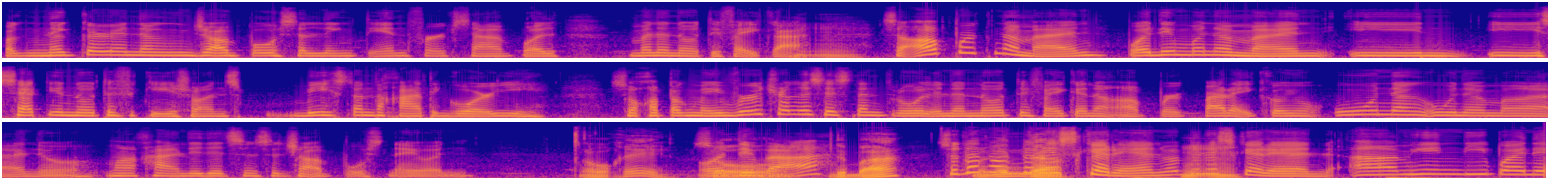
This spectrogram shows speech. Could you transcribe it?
pag nagkaroon ng job post sa LinkedIn, for example, mananotify ka. Mm-mm. Sa Upwork naman, pwede mo naman i- i-set yung notifications based on the category. So kapag may virtual assistant role, ina-notify ka ng Upwork para ikaw yung unang-unang mga ano, mga candidates sa job post na yun. Okay. O, So, di ba? Di ba? So then Maganda. mabilis ka rin, mabilis Mm-mm. ka rin. Um, hindi pwede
